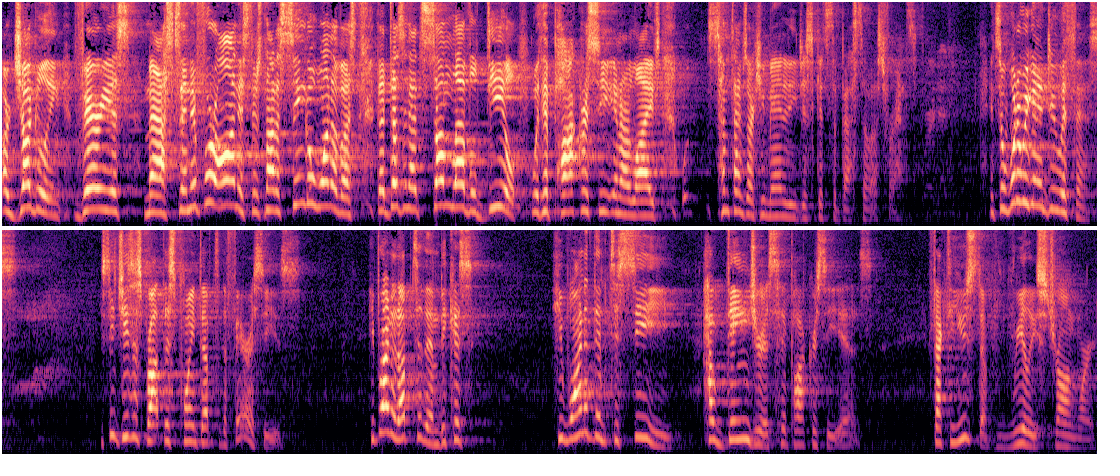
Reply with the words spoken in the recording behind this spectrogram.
are juggling various masks. And if we're honest, there's not a single one of us that doesn't at some level deal with hypocrisy in our lives. Sometimes our humanity just gets the best of us, friends. And so, what are we going to do with this? You see, Jesus brought this point up to the Pharisees. He brought it up to them because he wanted them to see how dangerous hypocrisy is. In fact, he used a really strong word,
